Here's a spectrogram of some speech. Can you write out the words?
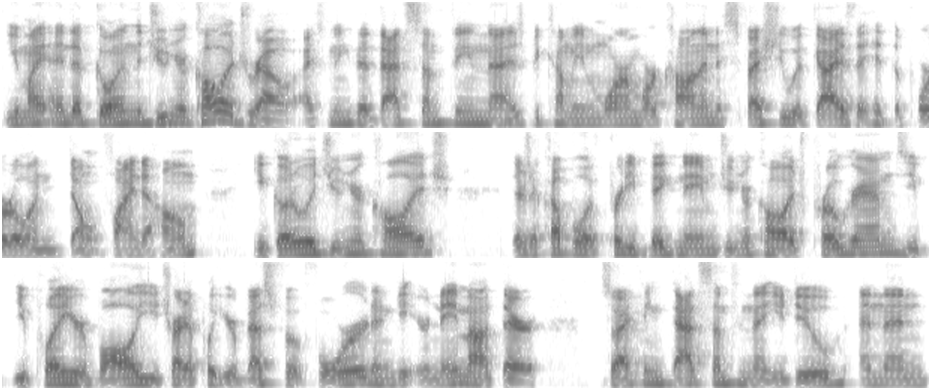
you might end up going the junior college route. I think that that's something that is becoming more and more common, especially with guys that hit the portal and don't find a home. You go to a junior college, there's a couple of pretty big name junior college programs. You you play your ball, you try to put your best foot forward and get your name out there. So I think that's something that you do. And then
